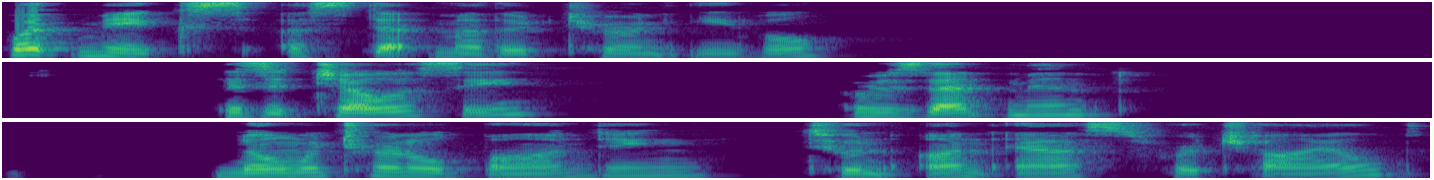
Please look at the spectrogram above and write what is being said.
What makes a stepmother turn evil? Is it jealousy? Resentment? No maternal bonding to an unasked for child?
